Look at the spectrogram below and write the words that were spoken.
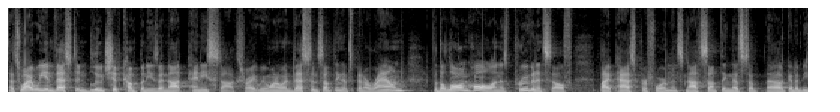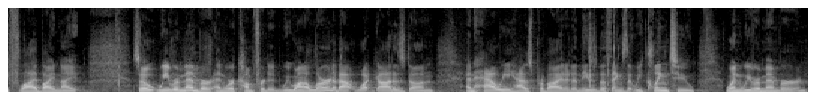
That's why we invest in blue chip companies and not penny stocks, right? We want to invest in something that's been around for the long haul and has proven itself by past performance, not something that's uh, going to be fly by night. So we remember and we're comforted. We want to learn about what God has done and how He has provided. And these are the things that we cling to when we remember. And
